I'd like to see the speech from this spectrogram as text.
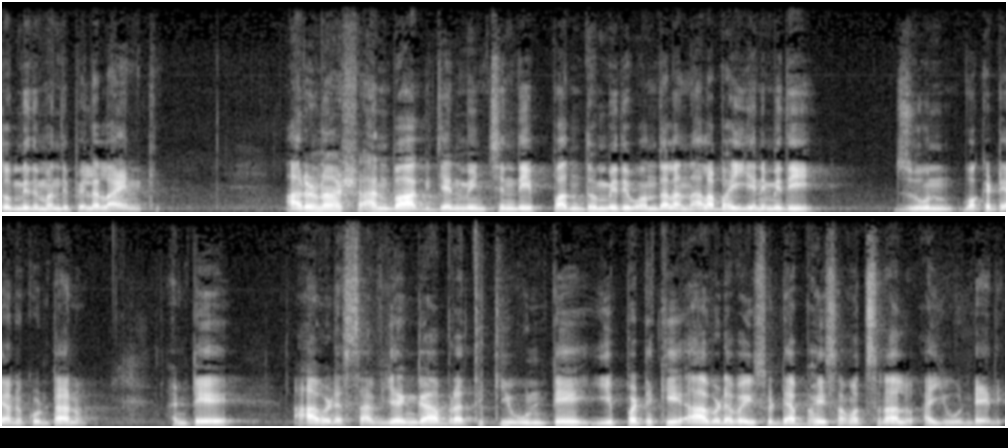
తొమ్మిది మంది పిల్లలు ఆయనకి. అరుణ షాన్బాగ్ జన్మించింది పంతొమ్మిది వందల నలభై ఎనిమిది జూన్ ఒకటి అనుకుంటాను. అంటే ఆవిడ సవ్యంగా బ్రతికి ఉంటే ఇప్పటికీ ఆవిడ వయసు డెబ్భై సంవత్సరాలు అయి ఉండేది.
